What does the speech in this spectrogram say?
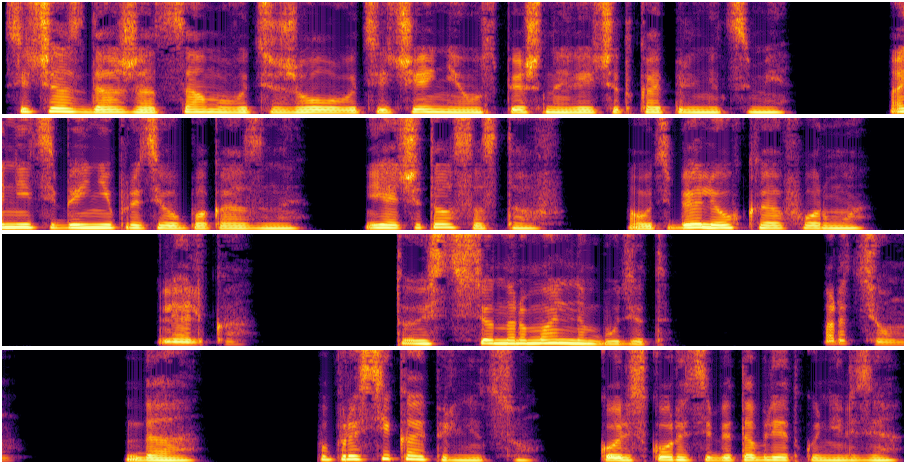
Сейчас даже от самого тяжелого течения успешно лечат капельницами. Они тебе не противопоказаны. Я читал состав, а у тебя легкая форма. Лялька. То есть все нормально будет? Артём. Да. Попроси капельницу, коль скоро тебе таблетку нельзя.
